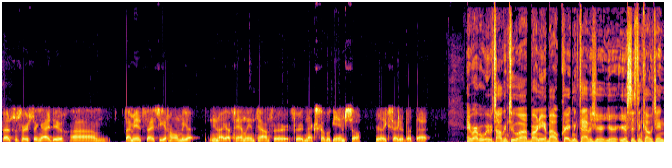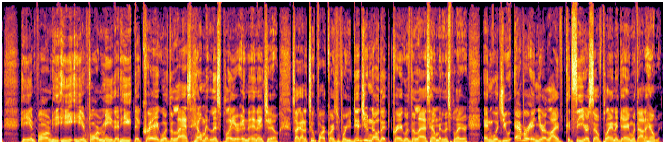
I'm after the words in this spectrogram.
that's the first thing I do. Um, I mean, it's nice to get home. You got, you know, I got family in town for for the next couple of games, so really excited about that. Hey Robert, we were talking to uh, Bernie about Craig MacTavish, your, your your assistant coach, and he informed he, he he informed me that he that Craig was the last helmetless player in the NHL. So I got a two part question for you. Did you know that Craig was the last helmetless player, and would you ever in your life could see yourself playing a game without a helmet?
